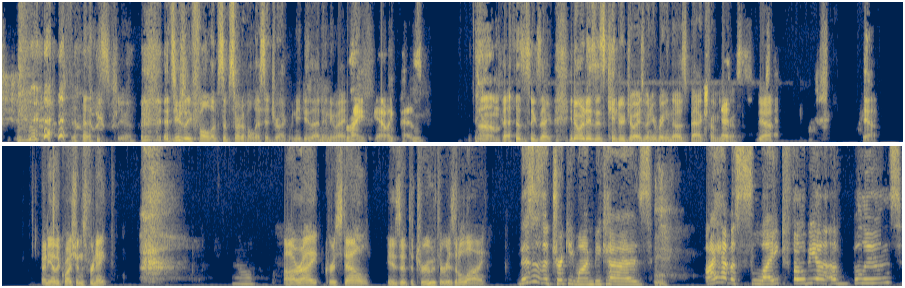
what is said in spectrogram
That's true. It's usually full of some sort of illicit drug when you do that anyway. Right. Yeah, like Pez. Um, That's exactly. You know what it is? It's Kinder Joys when you're bringing those back from Europe. Yeah. Yeah. Any other questions for Nate? No. All right, Christelle, is it the truth or is it a lie? This is a tricky one because I have a slight phobia of balloons,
